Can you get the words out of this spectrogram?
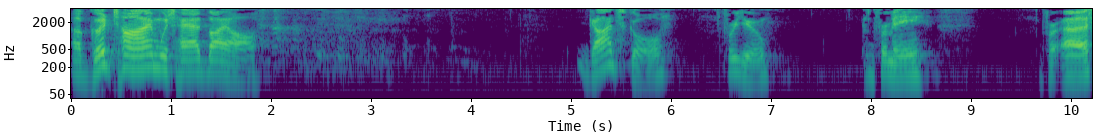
a good time was had by all. God's goal for you, for me, for us,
